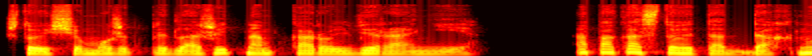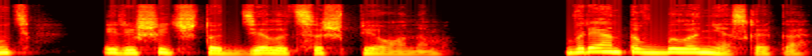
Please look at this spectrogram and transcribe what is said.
что еще может предложить нам король Верании. А пока стоит отдохнуть и решить, что делать со шпионом. Вариантов было несколько.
